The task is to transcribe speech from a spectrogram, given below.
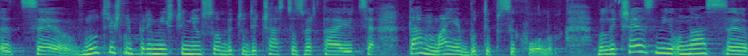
е, це внутрішньо переміщені особи туди часто звертаються. Там має бути психолог. Величезний у нас е,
